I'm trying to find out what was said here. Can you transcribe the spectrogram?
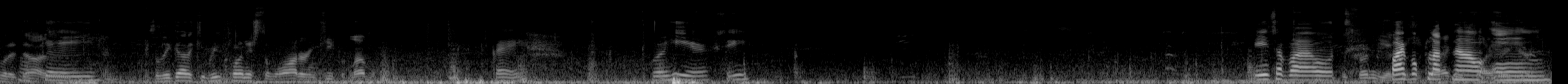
what it does. Okay. So they got to replenish the water and keep it level. Okay. We're here, see? It's about you, five o'clock now dragonfly right here. in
